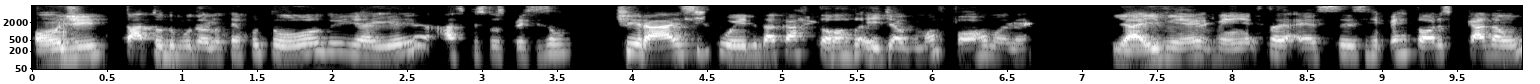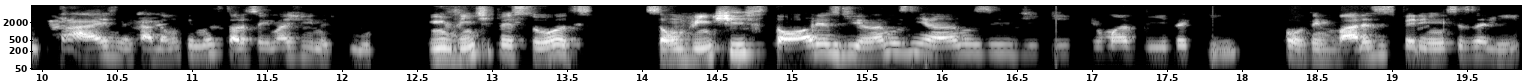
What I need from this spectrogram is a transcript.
onde está tudo mudando o tempo todo e aí as pessoas precisam tirar esse coelho da cartola aí de alguma forma, né? E aí vem, vem essa, esses repertórios que cada um traz, né? Cada um tem uma história, você imagina, tipo, em 20 pessoas, são 20 histórias de anos e anos e de, de uma vida que, pô, tem várias experiências ali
